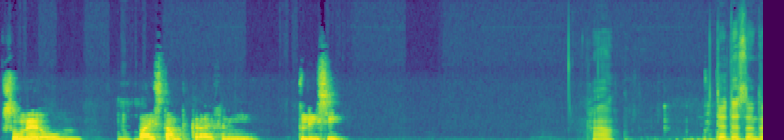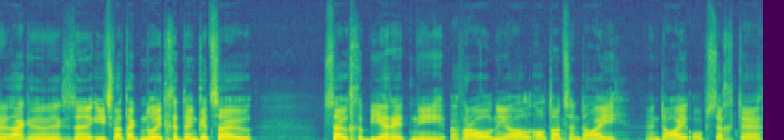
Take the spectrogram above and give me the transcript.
sonder om mm -hmm. bystand te kry van die polisie. Ha. Dit is eintlik ek is nou iets wat ek nooit gedink het sou sou gebeur het nie, veral nie al altans in daai in daai opsigte.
